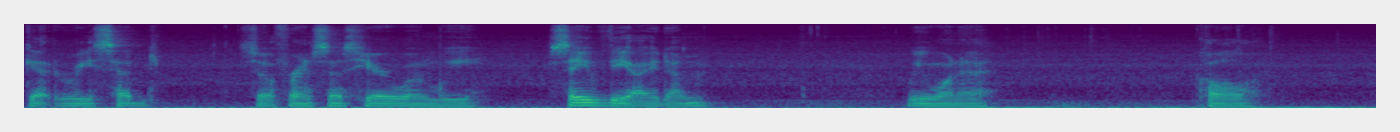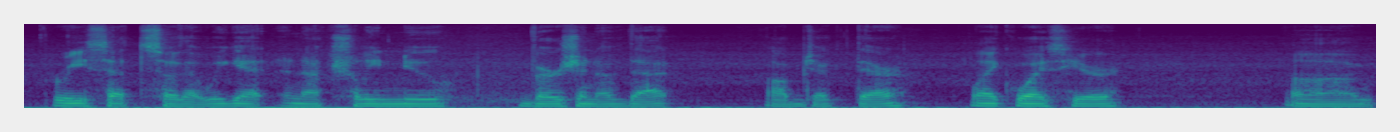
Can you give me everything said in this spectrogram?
get reset. So for instance, here when we save the item, we want to call reset so that we get an actually new version of that object there. Likewise here, um,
